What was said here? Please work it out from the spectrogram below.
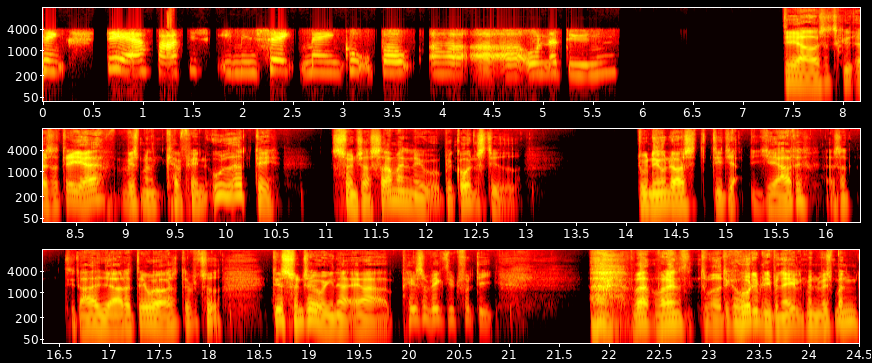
ting, det er faktisk i min seng med en god bog og, og, og under dynen. Det er også et skid, altså det er, hvis man kan finde ud af det, synes jeg, så er man jo begunstiget. Du nævnte også dit hjerte, altså dit eget hjerte, det er jo også, det betyder, det synes jeg jo Ina, er pissevigtigt, fordi, Ah, hvad, hvordan, du ved, det kan hurtigt blive banalt, men hvis man,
